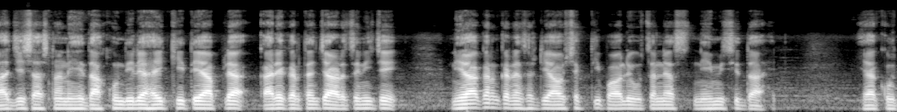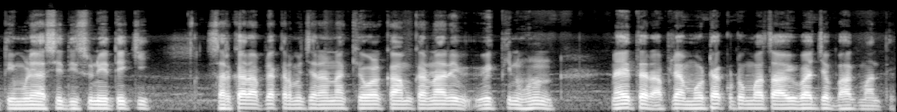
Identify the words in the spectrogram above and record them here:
राज्य शासनाने हे दाखवून दिले आहे की ते आपल्या कार्यकर्त्यांच्या अडचणीचे निराकरण करण्यासाठी आवश्यक ती पावले उचलण्यास नेहमी सिद्ध आहे. या कृतीमुळे असे दिसून येते की सरकार आपल्या कर्मचाऱ्यांना केवळ काम करणारे व्यक्ती म्हणून नाही तर आपल्या मोठ्या कुटुंबाचा अविभाज्य भाग मानते.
